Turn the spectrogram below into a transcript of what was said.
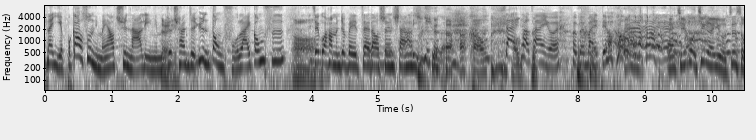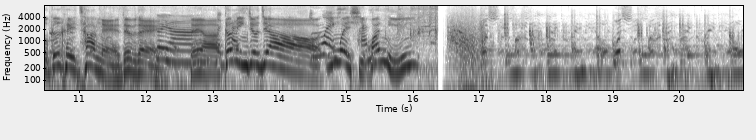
那也不告诉你们要去哪里，你们就穿着运动服来公司，结果他们就被载到深山里去了，吓一跳，差点以为会被卖掉，哎，结果竟然有这首歌可以唱，哎，对不对？对呀，对呀，歌名就叫因为喜欢你。欢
